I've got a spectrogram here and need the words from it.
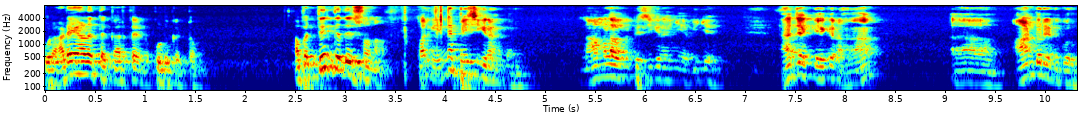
ஒரு அடையாளத்தை கருத்தை எனக்கு கொடுக்கட்டும். அப்போ தீர்க்க தரிசனம் பாருங்க என்ன பேசிக்கிறாங்க பாருங்க. நாமளாக அவங்க பேசிக்கிறாங்க அவங்க ராஜா கேட்குறான் ஆண்டவர் எனக்கு ஒரு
